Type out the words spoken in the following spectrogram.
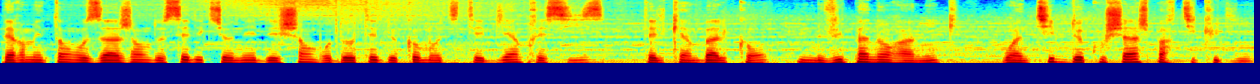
permettant aux agents de sélectionner des chambres dotées de commodités bien précises, telles qu'un balcon, une vue panoramique ou un type de couchage particulier.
